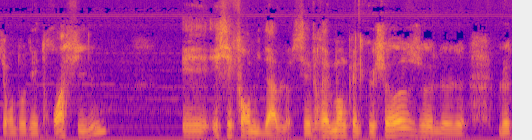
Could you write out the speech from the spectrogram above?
qui ont donné trois films, et, c'est formidable. C'est vraiment quelque chose. Le, le, le,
